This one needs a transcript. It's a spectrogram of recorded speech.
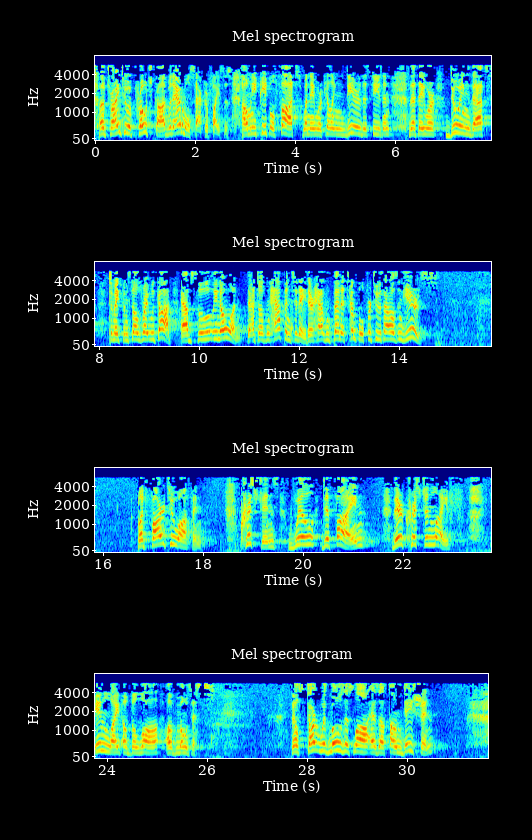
of trying to approach God with animal sacrifices. How many people thought when they were killing deer this season that they were doing that to make themselves right with God? Absolutely no one. That doesn't happen today. There hasn't been a temple for 2,000 years. But far too often, Christians will define their Christian life in light of the law of Moses. They'll start with Moses' law as a foundation,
